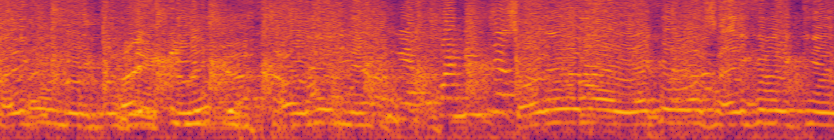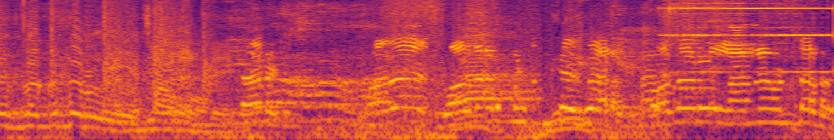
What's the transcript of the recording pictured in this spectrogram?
సైకిల్ సౌజన్య సౌజన్య ఏకంగా సైకిల్ ఎక్కి అలానే ఉంటారు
